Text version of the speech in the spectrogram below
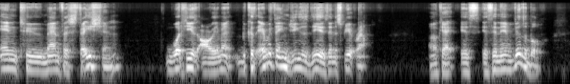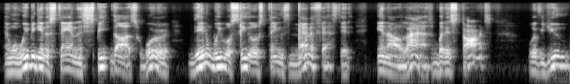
into manifestation what he has already meant because everything Jesus did is in the spirit realm. Okay, it's it's an invisible. And when we begin to stand and speak God's word, then we will see those things manifested in our lives. But it starts with you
